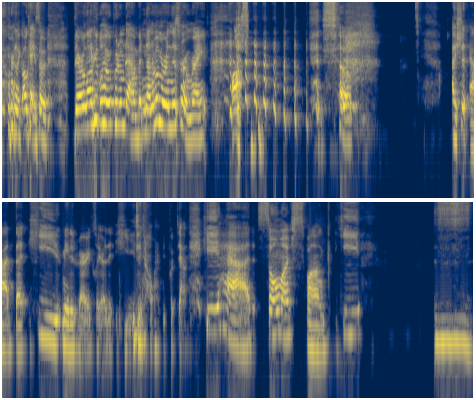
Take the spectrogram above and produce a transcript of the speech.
we're like, okay, so there are a lot of people who would put him down, but none of them are in this room, right? Awesome. so I should add that he made it very clear that he did not want to be put down. He had so much spunk. He z-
